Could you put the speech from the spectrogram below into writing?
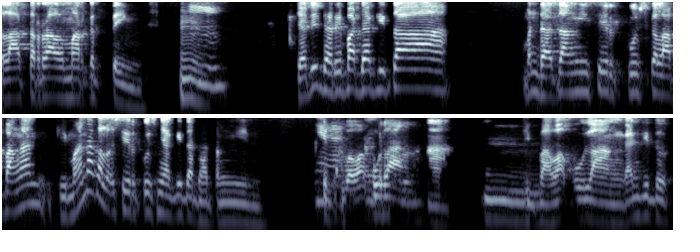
lateral marketing. Hmm. Jadi daripada kita mendatangi sirkus ke lapangan, gimana kalau sirkusnya kita datengin? Ya. Kita bawa pulang. Nah, hmm. Dibawa pulang kan gitu.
